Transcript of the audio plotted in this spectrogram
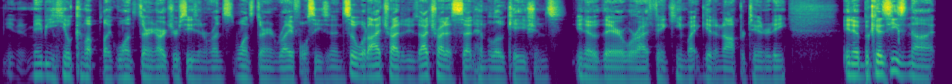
you know, maybe he'll come up like once during archer season, runs once during rifle season. And so what I try to do is I try to set him locations, you know, there where I think he might get an opportunity, you know, because he's not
